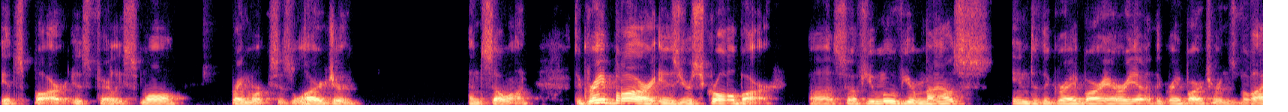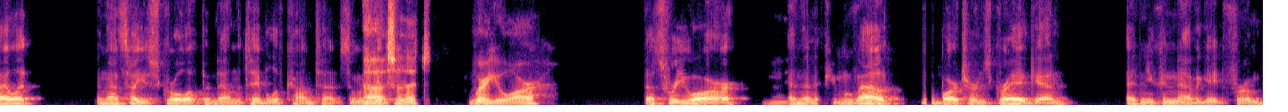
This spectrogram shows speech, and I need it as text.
its bar is fairly small. Frameworks is larger. And so on. The gray bar is your scroll bar. Uh, so if you move your mouse into the gray bar area, the gray bar turns violet. And that's how you scroll up and down the table of contents. And Oh, so that's where you are? that's where you are. Hmm. And then if you move out, the bar turns gray again. And you can navigate from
